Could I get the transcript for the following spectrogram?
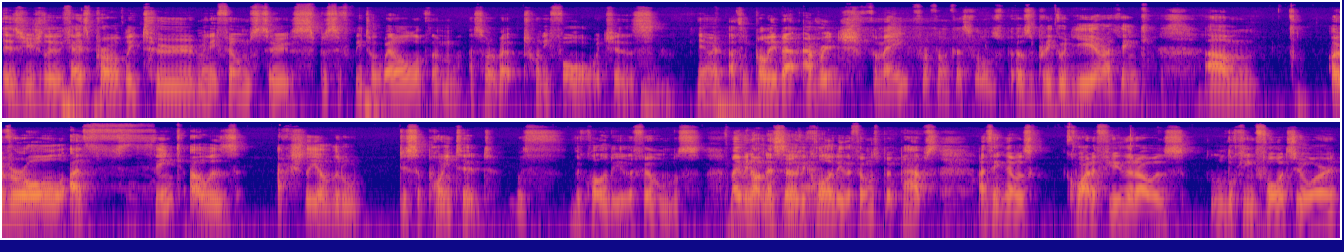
is usually the case, probably too many films to specifically talk about all of them. I saw about 24, which is, you know, I think probably about average for me for film festivals. It was a pretty good year, I think. Um, overall, I think I was actually a little disappointed with the quality of the films. Maybe not necessarily the quality of the films, but perhaps I think there was quite a few that I was looking forward to or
